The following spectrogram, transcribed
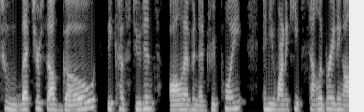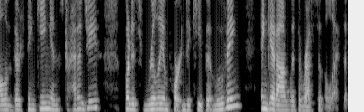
to let yourself go because students all have an entry point and you want to keep celebrating all of their thinking and strategies, but it's really important to keep it moving and get on with the rest of the lesson.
